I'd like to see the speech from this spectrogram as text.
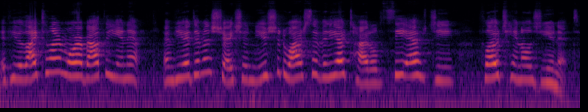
If you would like to learn more about the unit and view a demonstration, you should watch the video titled CFG Flow Channels Unit.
